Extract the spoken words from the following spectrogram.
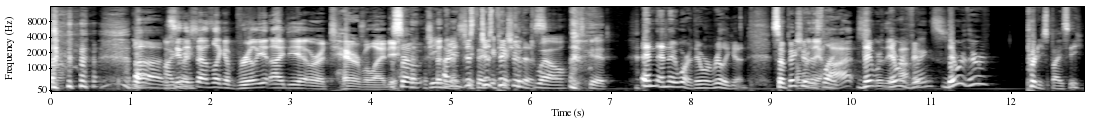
Uh, I See, this sounds like a brilliant idea or a terrible idea. So Genius. I mean, just they- just picture this. Well, it's good. and and they were they were really good. So oh, picture were this they like hot? they were Were they they were hot ve- wings? they were they were pretty spicy.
